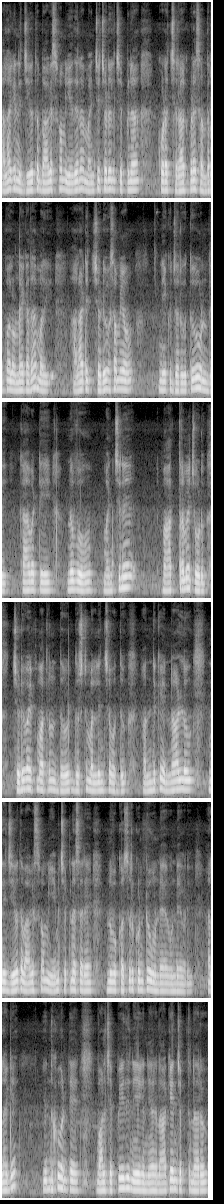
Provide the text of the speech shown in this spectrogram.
అలాగే నీ జీవిత భాగస్వామి ఏదైనా మంచి చెడులు చెప్పినా కూడా చిరాకు పడే సందర్భాలు ఉన్నాయి కదా మరి అలాంటి చెడు సమయం నీకు జరుగుతూ ఉంది. కాబట్టి నువ్వు మంచినే మాత్రమే చూడు. చెడు వైపు మాత్రం దృష్టి మళ్ళించవద్దు అందుకే ఎన్నాళ్ళు నీ జీవిత భాగస్వామి ఏమి చెప్పినా సరే నువ్వు కసురుకుంటూ ఉండే ఉండేవాడి. అలాగే ఎందుకు అంటే వాళ్ళు చెప్పేది నీ నాకేం చెప్తున్నారు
